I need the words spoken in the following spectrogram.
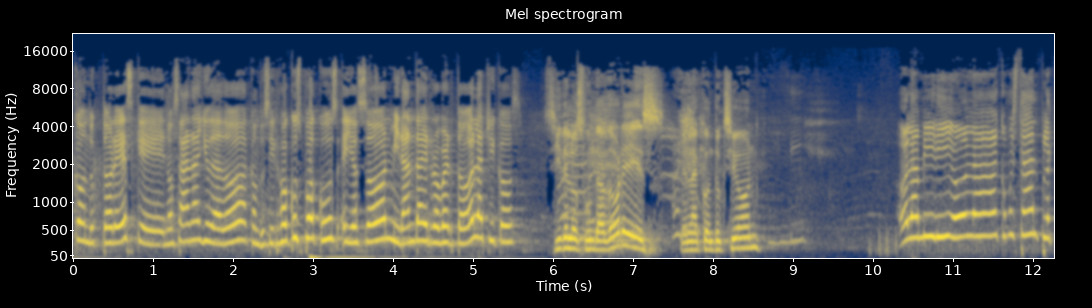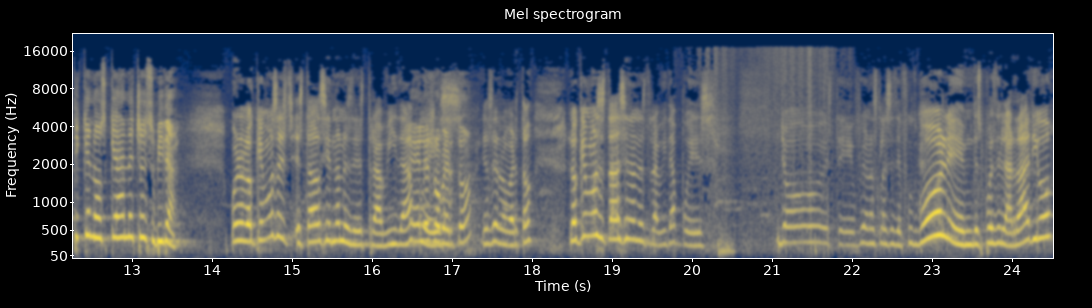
conductores que nos han ayudado a conducir Hocus Pocus. Ellos son Miranda y Roberto. Hola, chicos. Sí, de los fundadores en la conducción. Hola Miri, hola, ¿cómo están? Platíquenos, ¿qué han hecho de su vida? Bueno, lo que hemos he- estado haciendo en nuestra vida. ¿Él es pues, Roberto? Yo soy Roberto. Lo que hemos estado haciendo en nuestra vida, pues. Yo este, fui a unas clases de fútbol, eh, después de la radio.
